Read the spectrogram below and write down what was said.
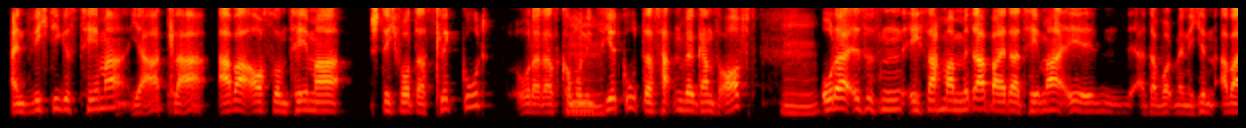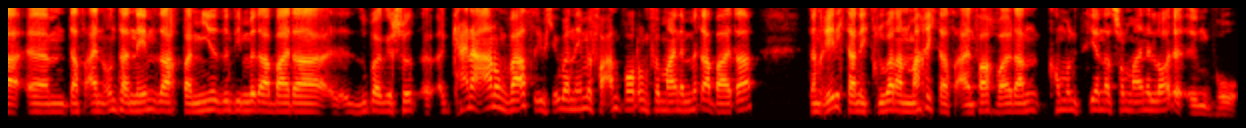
ein wichtiges Thema, ja, klar, aber auch so ein Thema, Stichwort, das klickt gut oder das kommuniziert gut, das hatten wir ganz oft. Mhm. Oder ist es ein, ich sag mal, Mitarbeiterthema, äh, da wollten wir nicht hin, aber ähm, dass ein Unternehmen sagt, bei mir sind die Mitarbeiter äh, super geschützt, äh, keine Ahnung was, ich übernehme Verantwortung für meine Mitarbeiter, dann rede ich da nicht drüber, dann mache ich das einfach, weil dann kommunizieren das schon meine Leute irgendwo.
